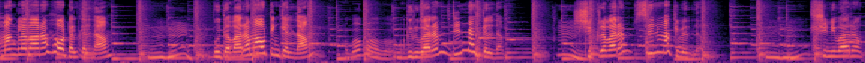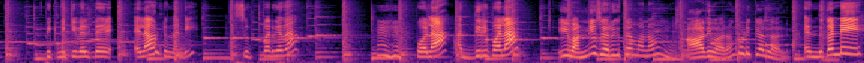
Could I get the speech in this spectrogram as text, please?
మంగళవారం హోటల్కి వెళ్దాం. బుధవారం అవుటింగ్కి వెళ్దాం. గురువారం డిన్నర్కి వెళ్దాం. శుక్రవారం సినిమాకి వెళ్దాం. శనివారం పిక్నిక్కి వెళ్తే ఎలా ఉంటుందండి? సూపర్ కదా? పోలా? అద్దిరి పోలా? ఇవన్నీ జరిగితే మనం ఆదివారం గుడికి వెళ్ళాలి. ఎందుకండి?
